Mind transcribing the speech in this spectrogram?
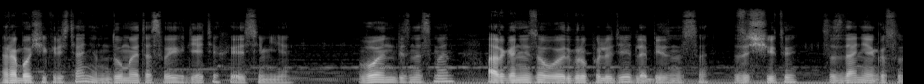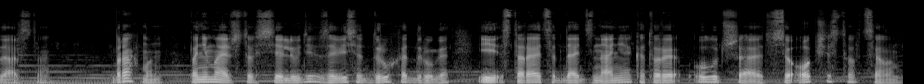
Рабочий крестьянин думает о своих детях и о семье. Воин-бизнесмен – организовывают группы людей для бизнеса, защиты, создания государства. Брахман понимает, что все люди зависят друг от друга и старается дать знания, которые улучшают все общество в целом.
